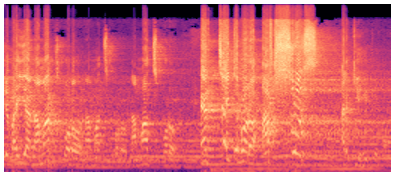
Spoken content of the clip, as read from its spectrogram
যে, ভাইয়া, নামাজ পড়ো নামাজ পড়ো নামাজ পড়ো। এর চাইতে বড় আফসোস আর কি হইতে পারে?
